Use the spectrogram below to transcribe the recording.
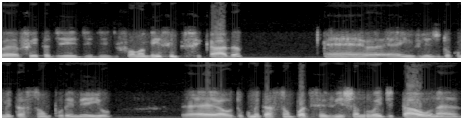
é, feita de, de, de, forma bem simplificada, é, é envio de documentação por e-mail. É, a documentação pode ser vista no edital, né?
